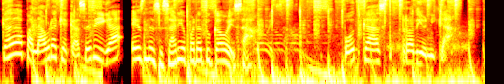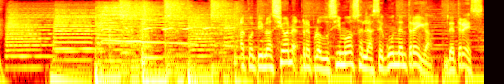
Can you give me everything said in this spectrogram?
Cada palabra que acá se diga es necesaria para tu cabeza. Podcast Radiónica. A continuación, reproducimos la segunda entrega de tres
